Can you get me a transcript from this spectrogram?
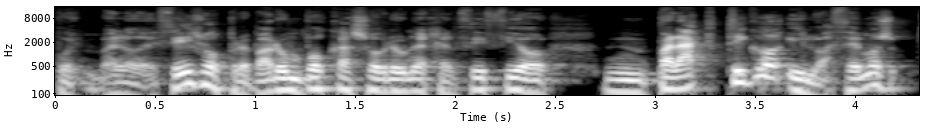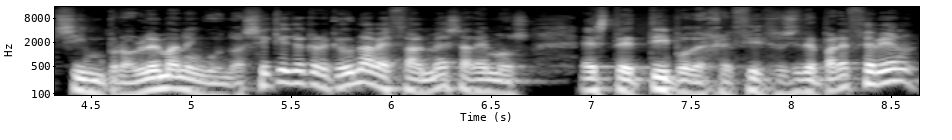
pues me lo decís, os preparo un podcast sobre un ejercicio mm, práctico y lo hacemos sin problema ninguno. Así que yo creo que una vez al mes haremos este tipo de ejercicio. Si te parece bien,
